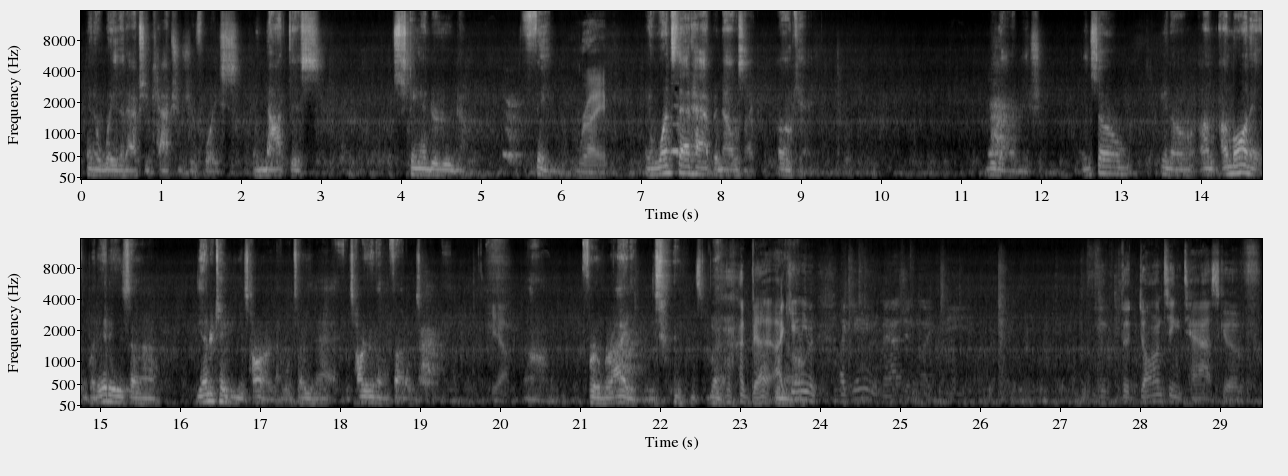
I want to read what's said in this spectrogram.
in a way that actually captures your voice and not this standard thing. Right. And once that happened, I was like, okay, we got a mission. And so, you know, I'm, I'm on it, but it is, uh, the undertaking is hard. I will tell you that. It's harder than I thought it was going to be. Yeah. um, for a variety of reasons. but I bet. I know. can't even. I can't even imagine like the the, the daunting task of.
